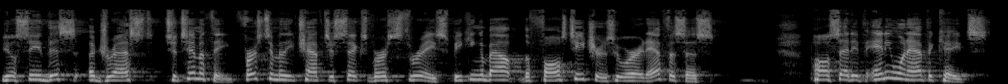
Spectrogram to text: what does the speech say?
you'll see this addressed to Timothy. 1 Timothy chapter 6 verse 3, speaking about the false teachers who were at Ephesus, Paul said, if anyone advocates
